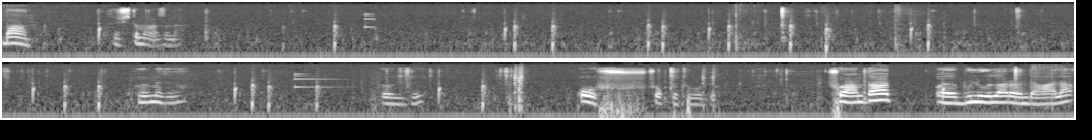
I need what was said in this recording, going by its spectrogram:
Bam. Sıçtım ağzına. Ölmedi lan. Öldü. Of çok kötü vurdu. Şu anda e, Blue'lar önde hala.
